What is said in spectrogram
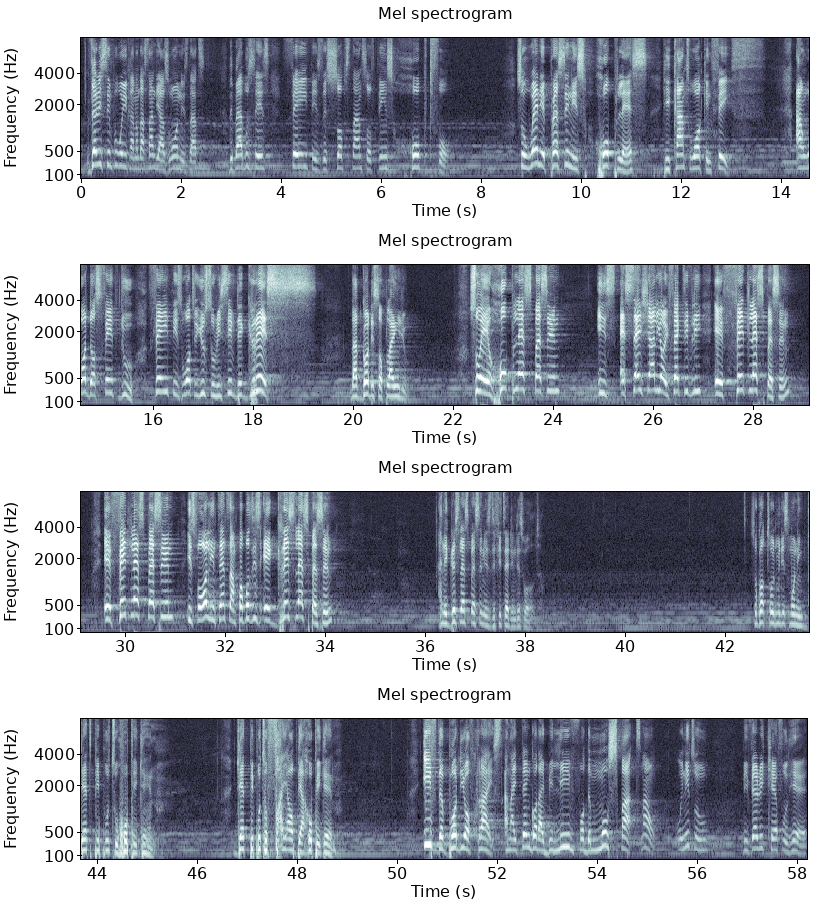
Very simple way you can understand he has won is that the Bible says faith is the substance of things hoped for. So when a person is hopeless, he can't walk in faith. And what does faith do? Faith is what you use to receive the grace that God is supplying you. So a hopeless person is essentially or effectively a faithless person. A faithless person is, for all intents and purposes, a graceless person. And a graceless person is defeated in this world. So God told me this morning get people to hope again. Get people to fire up their hope again. If the body of Christ, and I thank God, I believe for the most part. Now, we need to be very careful here.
